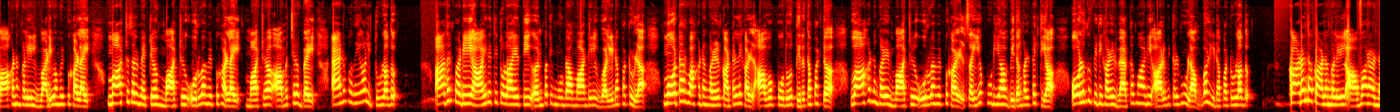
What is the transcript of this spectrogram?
வாகனங்களில் வடிவமைப்புகளை மாற்றுதல் மற்றும் மாற்று உருவமைப்புகளை மாற்ற அமைச்சரவை அனுமதி அளித்துள்ளது. அதன்படி ஆயிரத்தி தொள்ளாயிரத்தி எண்பத்தி மூன்றாம் ஆண்டில் வெளியிடப்பட்டுள்ள மோட்டார் வாகனங்கள் கட்டளைகள் அவ்வப்போது திருத்தப்பட்டு வாகனங்கள் மாற்று உருவமைப்புகள் செய்யக்கூடிய விதங்கள் பற்றிய ஒழுங்கு விதிகள் வர்த்தமானி அறிவித்தல் மூலம் வெளியிடப்பட்டுள்ளது. கடந்த காலங்களில் அவ்வாறான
